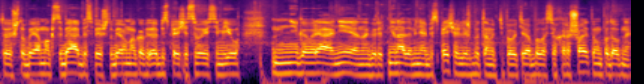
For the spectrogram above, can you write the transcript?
То есть, чтобы я мог себя обеспечить, чтобы я мог обеспечить свою семью, не говоря о ней, она говорит, не надо меня обеспечивать, лишь бы там, типа, у тебя было все хорошо и тому подобное.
